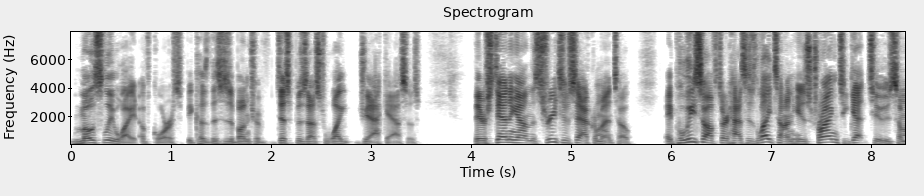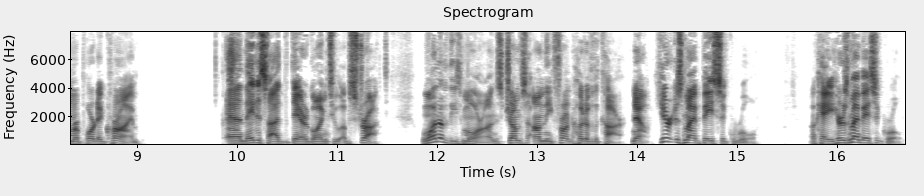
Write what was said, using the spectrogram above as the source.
mostly white, of course, because this is a bunch of dispossessed white jackasses. They're standing out in the streets of Sacramento. A police officer has his lights on. He is trying to get to some reported crime. And they decide that they are going to obstruct. One of these morons jumps on the front hood of the car. Now, here is my basic rule. Okay, here's my basic rule.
